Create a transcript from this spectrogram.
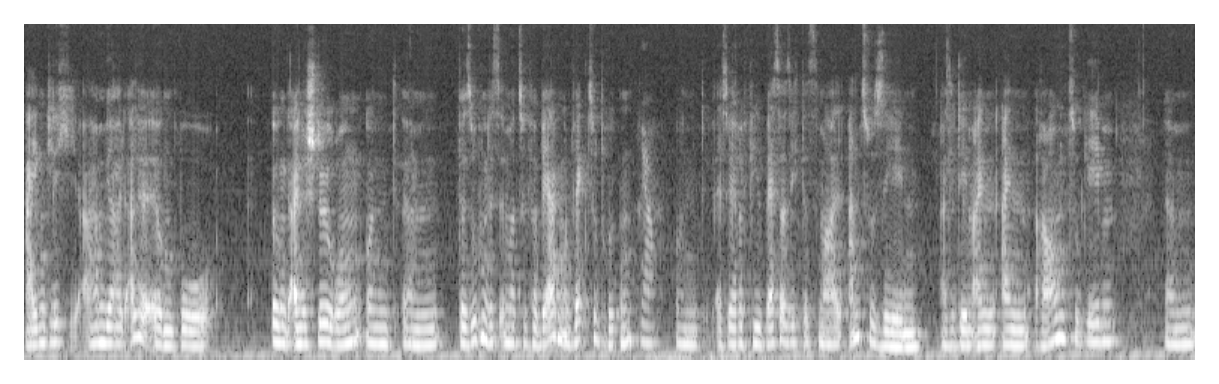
eigentlich haben wir halt alle irgendwo irgendeine Störung und ähm, versuchen das immer zu verbergen und wegzudrücken. Ja. Und es wäre viel besser, sich das mal anzusehen, also dem einen, einen Raum zu geben, ähm,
